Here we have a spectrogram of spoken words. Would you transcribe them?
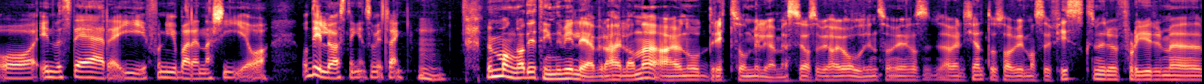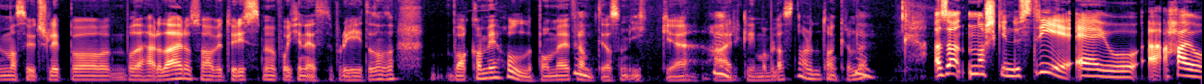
å investere i fornybar energi og, og de løsningene som vi trenger. Mm. Men mange av de tingene vi lever av her i landet, er jo noe dritt sånn miljømessig. Altså Vi har jo oljen som vi er vel kjent, og så har vi masse fisk som flyr med masse utslipp og både her og der. Og så har vi turisme og får kinesere til å fly hit og sånn. Så hva kan vi holde på med i framtida mm. som ikke er mm. klimabelastende? Har du noen tanker om det? Mm. Altså, Norsk industri jo, har jo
